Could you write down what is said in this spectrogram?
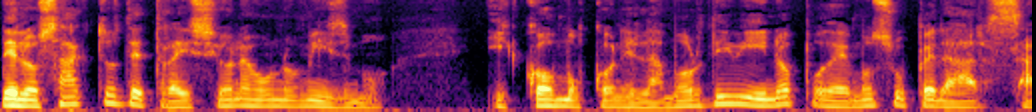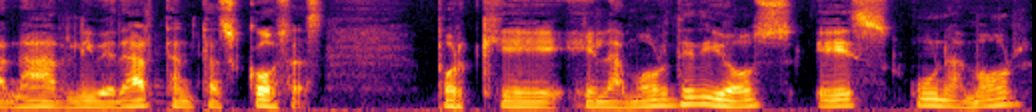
de los actos de traición a uno mismo, y cómo con el amor divino podemos superar, sanar, liberar tantas cosas, porque el amor de Dios es un amor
